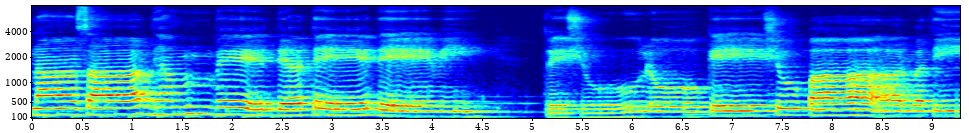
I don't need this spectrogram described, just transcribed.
नासाध्यं वेद्यते देवी त्रिषु लोकेषु पार्वती।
